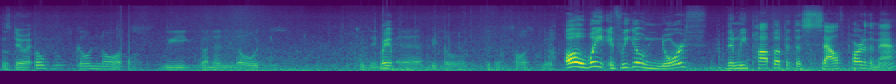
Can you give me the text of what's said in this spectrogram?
Let's do it. Go, go north. We're gonna load to the Wait. uh, below to the south grid. Oh wait, if we go north, then we pop up at the south part of the map.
